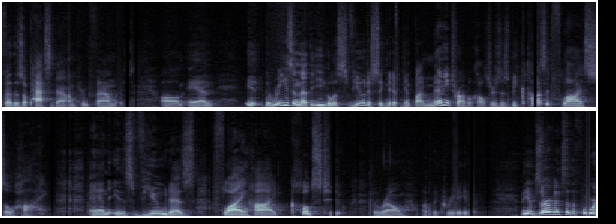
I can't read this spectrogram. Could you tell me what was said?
feathers are passed down through families. Um, and it, the reason that the eagle is viewed as significant by many tribal cultures is because it flies so high and is viewed as flying high, close to the realm of the Creator. The observance of the four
